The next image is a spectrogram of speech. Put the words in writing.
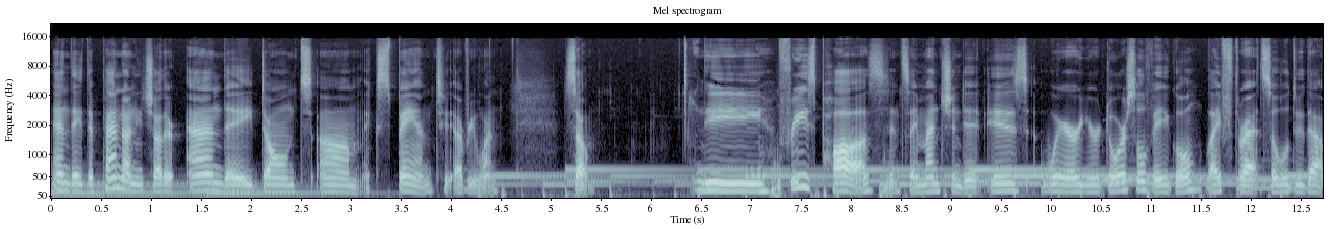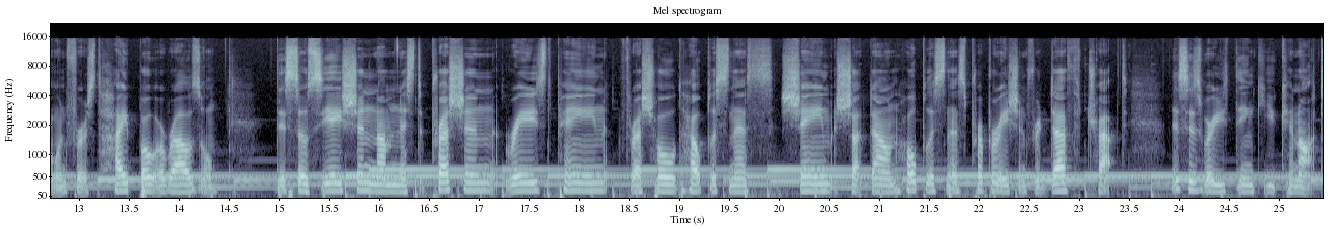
and they depend on each other and they don't um, expand to everyone. So, the freeze pause, since I mentioned it, is where your dorsal vagal, life threat, so we'll do that one first, hypoarousal dissociation, numbness, depression, raised pain, threshold, helplessness, shame, shutdown, hopelessness, preparation for death, trapped. This is where you think you cannot.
